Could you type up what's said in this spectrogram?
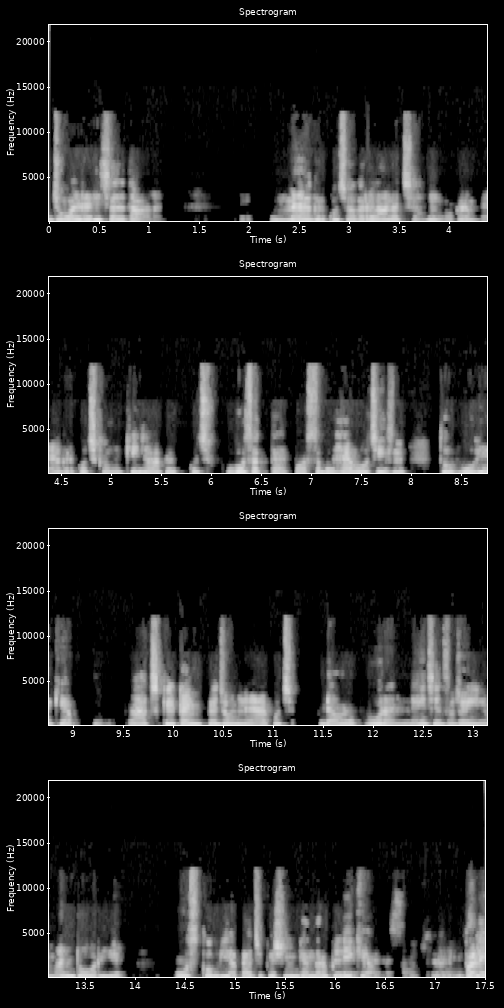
जो ऑलरेडी चलता आ रहा है। मैं अगर कुछ अगर लाना चाहूँ, अगर मैं अगर कुछ कहूँ कि जहाँ पे कुछ हो सकता है पॉसिबल है वो चीज़ में तो वो है कि आप आज के टाइम पे जो नया कुछ डेवलप हो रहा है, नई चीज़ें जो इन्वेंट हो रही है, उसको भी आप एजुकेशन के अंदर आप लेके आओ। भले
